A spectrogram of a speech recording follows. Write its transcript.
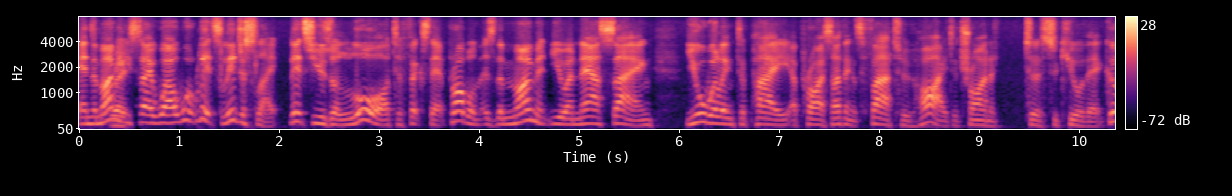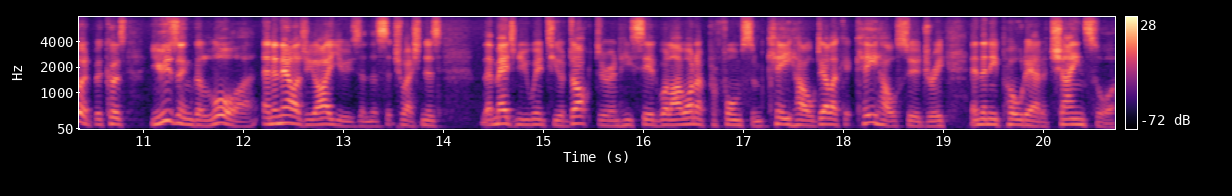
and the moment Right. you say well, well let's legislate let's use a law to fix that problem is the moment you are now saying you're willing to pay a price i think it's far too high to try and to secure that good because using the law an analogy i use in this situation is imagine you went to your doctor and he said, Well, I want to perform some keyhole, delicate keyhole surgery. And then he pulled out a chainsaw.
